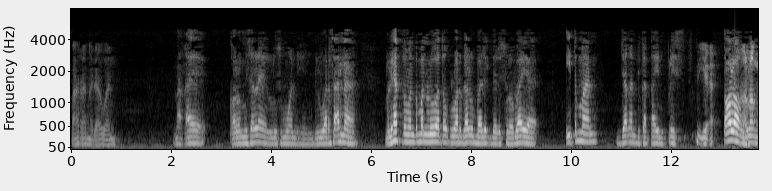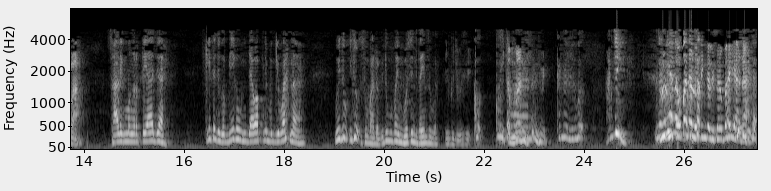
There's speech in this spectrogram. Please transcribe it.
Parah nggak ada awan. Makanya kalau misalnya lu semua nih yang di luar sana melihat teman-teman lu atau keluarga lu balik dari Surabaya, iteman jangan dikatain please. Iya. Tolong. Tolong lah. Saling mengerti aja. Kita juga bingung jawabnya bagaimana. Wih, itu itu sumpah dong, itu gue paling bosen ditanyain sumpah. Ibu juga sih. Kok kok Teman. iteman? Kan maksud gue anjing. Lu Ngeliat coba dah lu apa? tinggal di Surabaya dah. Iya,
